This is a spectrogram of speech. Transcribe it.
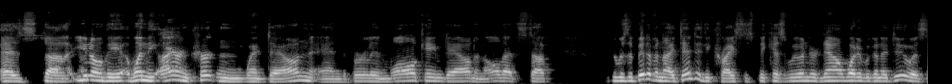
as uh, you know, the when the Iron Curtain went down and the Berlin Wall came down and all that stuff, there was a bit of an identity crisis because we wondered now what are we going to do as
